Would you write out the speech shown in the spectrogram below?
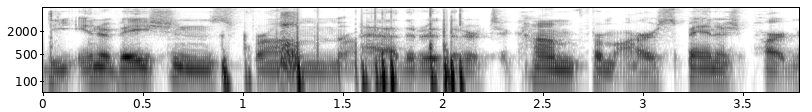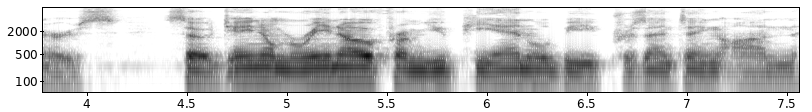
the innovations from uh, that, are, that are to come from our Spanish partners. So Daniel Marino from UPN will be presenting on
